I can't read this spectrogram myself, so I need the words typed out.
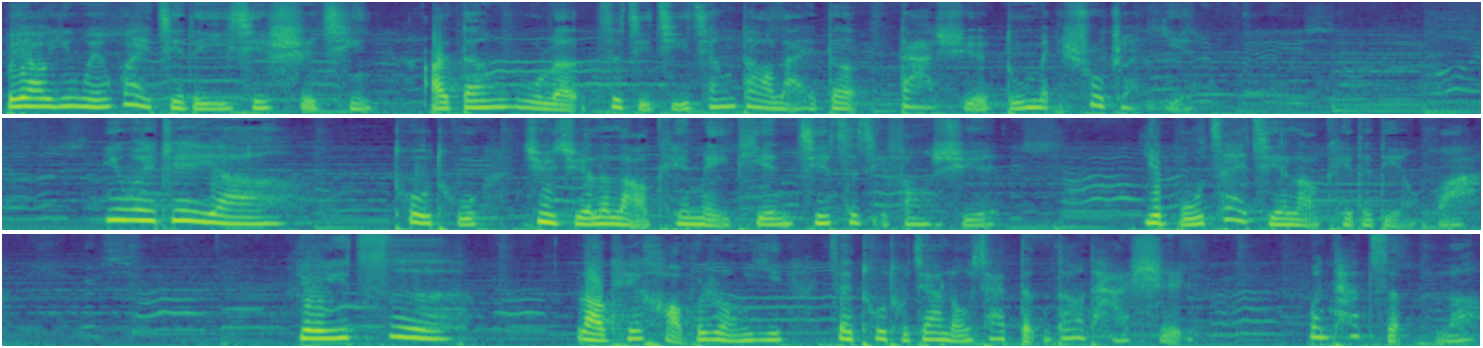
不要因为外界的一些事情而耽误了自己即将到来的大学读美术专业，因为这样，兔兔拒绝了老 K 每天接自己放学，也不再接老 K 的电话。有一次。老 K 好不容易在兔兔家楼下等到他时，问他怎么了。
